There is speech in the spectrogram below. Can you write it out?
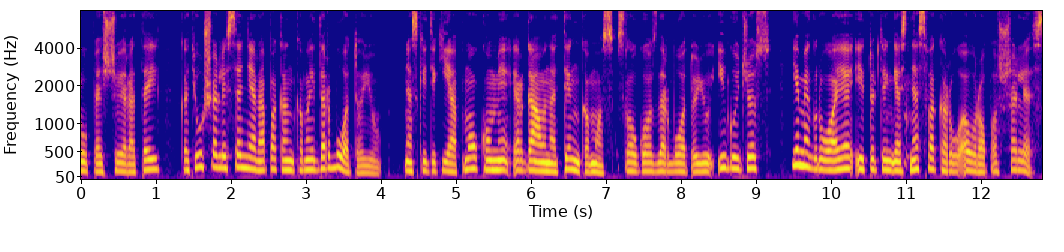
rūpeščių yra tai, kad jų šalise nėra pakankamai darbuotojų, nes kai tik jie apmokomi ir gauna tinkamos slaugos darbuotojų įgūdžius, jie migruoja į turtingesnės vakarų Europos šalis.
